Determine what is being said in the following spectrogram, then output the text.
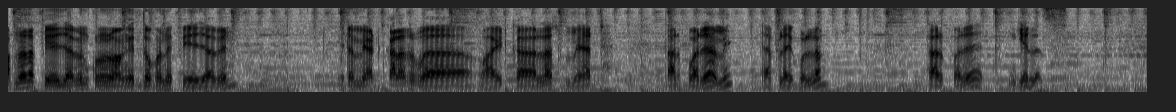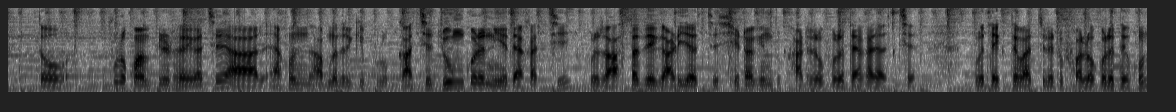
আপনারা পেয়ে যাবেন, কোনো রঙের দোকানে পেয়ে যাবেন। এটা matt colour white colour matt তারপরে আমি অ্যাপ্লাই করলাম। তারপরে গেলাস তো পুরো কমপ্লিট হয়ে গেছে। আর এখন আপনাদেরকে পুরো কাছে জুম করে নিয়ে দেখাচ্ছি। পুরো রাস্তা দিয়ে গাড়ি যাচ্ছে, সেটা কিন্তু খাটের উপরে দেখা যাচ্ছে। পুরো দেখতে পাচ্ছেন, একটু ফলো করে দেখুন।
